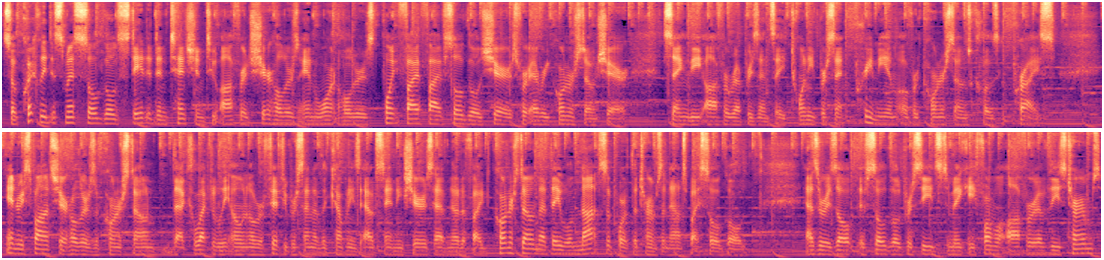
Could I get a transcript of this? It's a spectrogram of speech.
so quickly dismissed SolGold's stated intention to offer its shareholders and warrant holders 0.55 SolGold shares for every Cornerstone share, saying the offer represents a 20% premium over Cornerstone's closing price. In response, shareholders of Cornerstone that collectively own over 50% of the company's outstanding shares have notified Cornerstone that they will not support the terms announced by SolGold. As a result, if SolGold proceeds to make a formal offer of these terms,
